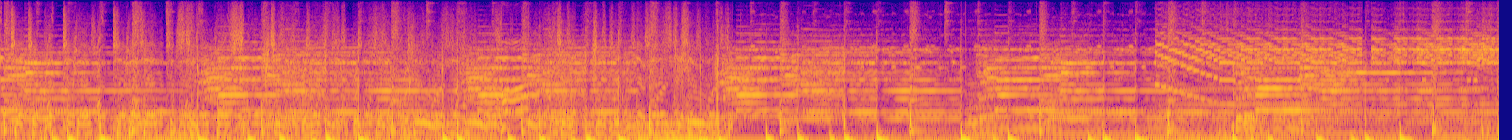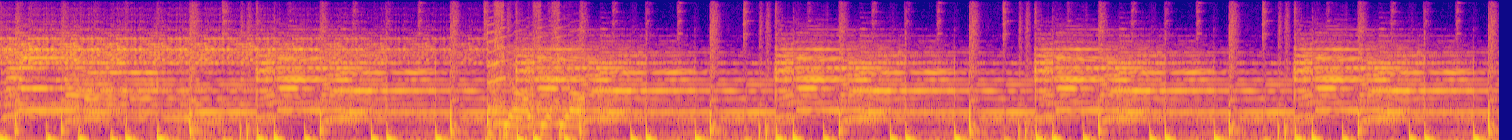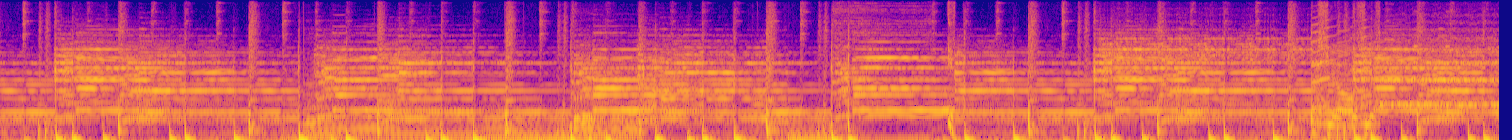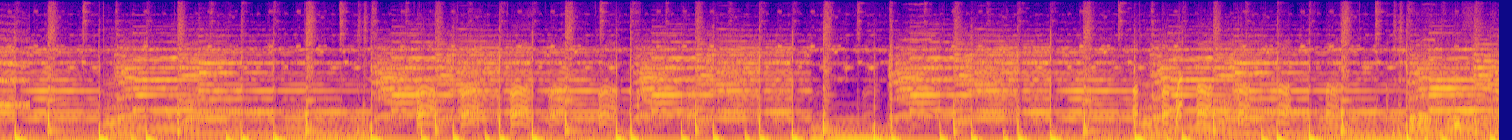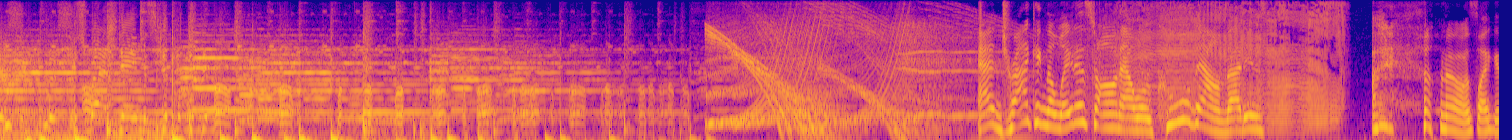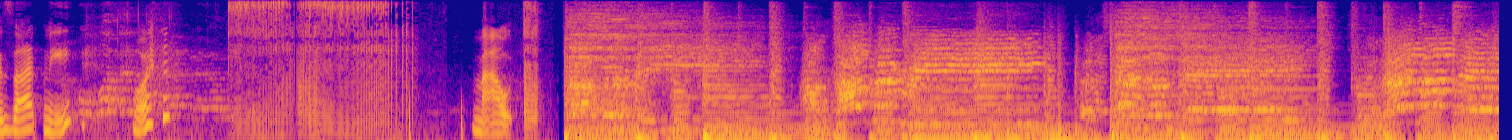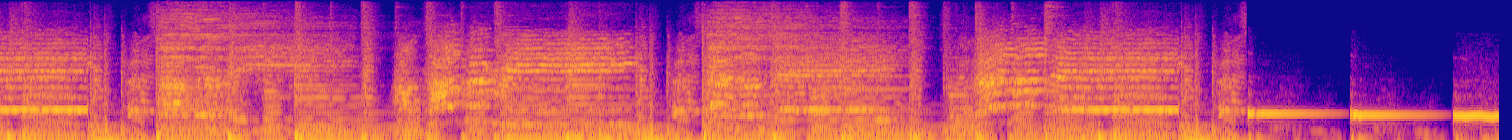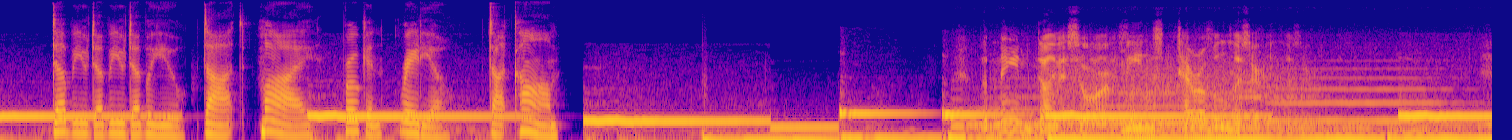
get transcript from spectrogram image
to the on our cool down. That is, I don't know. It's like, is that me? What? Mout. www.mybrokenradio.com. The name dinosaur means terrible lizard.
